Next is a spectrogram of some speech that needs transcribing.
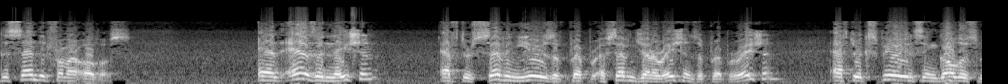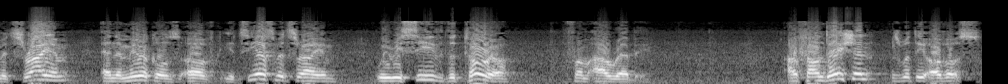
descended from our Avos. And as a nation, after seven years of seven generations of preparation, after experiencing Golus Mitzrayim and the miracles of Yitzias Mitzrayim, we receive the Torah from our Rebbe. Our foundation is with the Avos,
